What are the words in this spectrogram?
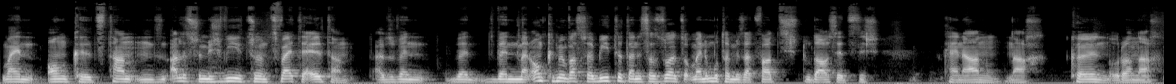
mein Onkels, Tanten sind alles für mich wie so zweite Eltern. Also wenn, wenn, wenn mein Onkel mir was verbietet, dann ist das so, als ob meine Mutter mir sagt, Vater, du darfst jetzt nicht, keine Ahnung, nach Köln oder nach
